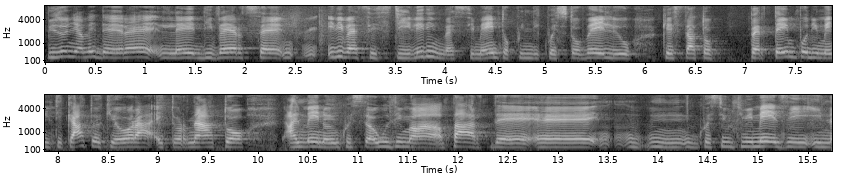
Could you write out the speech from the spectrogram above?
bisogna vedere diverse, i diversi stili di investimento, quindi questo value che è stato per tempo dimenticato e che ora è tornato almeno in questa ultima parte, eh, in questi ultimi mesi in,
